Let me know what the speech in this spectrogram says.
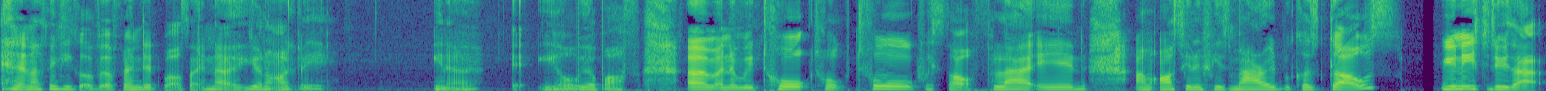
And I think he got a bit offended, but I was like, no, you're not ugly. You know, you're you're buff. Um, and then we talk, talk, talk. We start flirting. I'm asking if he's married because girls, you need to do that.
